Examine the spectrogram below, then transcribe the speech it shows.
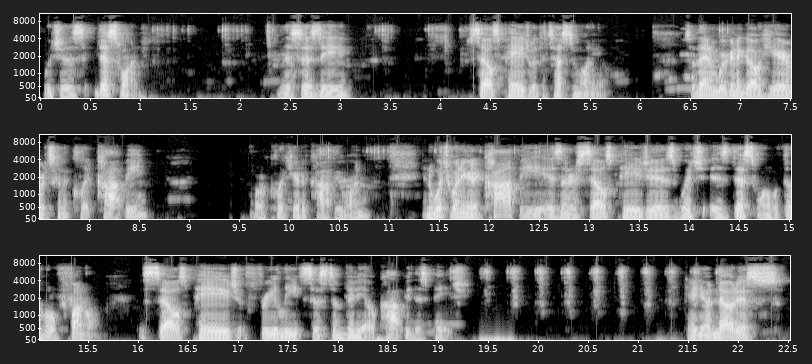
which is this one. This is the sales page with the testimonial. So then we're going to go here and we're just going to click copy or click here to copy one. And which one you're going to copy is under sales pages, which is this one with the little funnel. The sales page free lead system video. Copy this page. Okay, you'll notice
